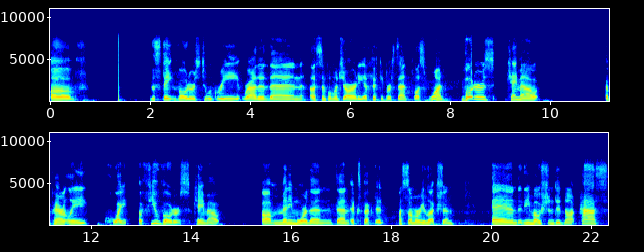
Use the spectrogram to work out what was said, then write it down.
of the state voters to agree rather than a simple majority of 50% plus one. Voters came out, apparently, quite a few voters came out, uh, many more than, than expected a summer election, and the motion did not pass.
